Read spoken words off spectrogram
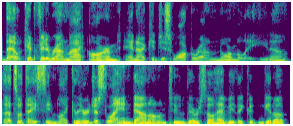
that could fit around my arm and I could just walk around normally. You know, that's what they seemed like. They were just laying down on them too. They were so heavy they couldn't get up.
